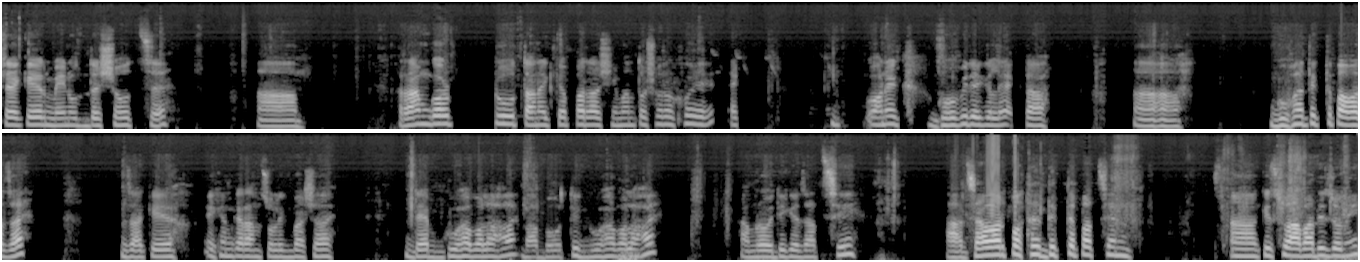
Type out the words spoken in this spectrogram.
ট্রেকের মেন উদ্দেশ্য হচ্ছে রামগড় টু তানাইকাপাড়া সীমান্ত সড়ক হয়ে এক অনেক গভীরে গেলে একটা গুহা দেখতে পাওয়া যায়। যাকে এখানকার আঞ্চলিক ভাষায় দেব গুহা বলা হয় বা ভৌতিক গুহা বলা হয়। আমরা ওইদিকে যাচ্ছি। আর যাওয়ার পথে দেখতে পাচ্ছেন কিছু আবাদি জমি।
